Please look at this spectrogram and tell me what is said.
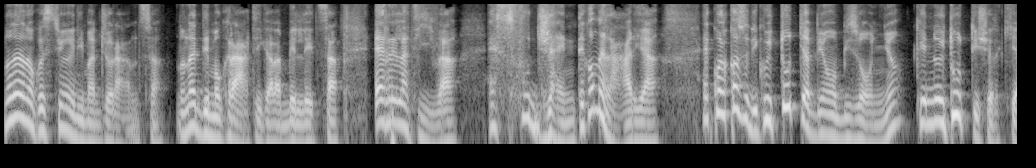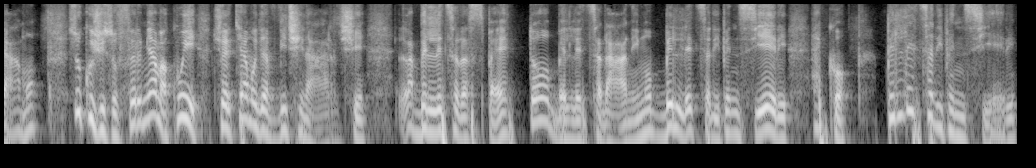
Non è una questione di maggioranza, non è democratica la bellezza, è relativa, è sfuggente come l'aria, è qualcosa di cui tutti abbiamo bisogno, che noi tutti cerchiamo, su cui ci soffermiamo, a cui cerchiamo di avvicinarci. La bellezza d'aspetto, bellezza d'animo, bellezza di pensieri. Ecco, bellezza di pensieri.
